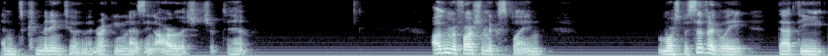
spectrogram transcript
and committing to Him and recognizing our relationship to Him. Other Mefarshim explain more specifically that the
